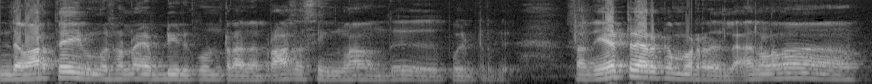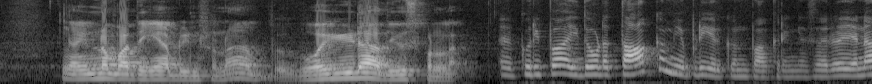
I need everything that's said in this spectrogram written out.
இந்த வார்த்தையை இவங்க சொன்னால் எப்படி இருக்குன்ற அந்த ப்ராசஸிங்லாம் வந்து போயிட்டுருக்கு. ஸோ அந்த ஏற்ற இறக்கம் வர்றதில்ல. அதனால தான் இன்னும் பார்த்தீங்க அப்படின்னு சொன்னால் ஒய்டாக அதை யூஸ் பண்ணல. குறிப்பாக இதோட தாக்கம் எப்படி இருக்குன்னு பார்க்குறீங்க சார் ஏன்னா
